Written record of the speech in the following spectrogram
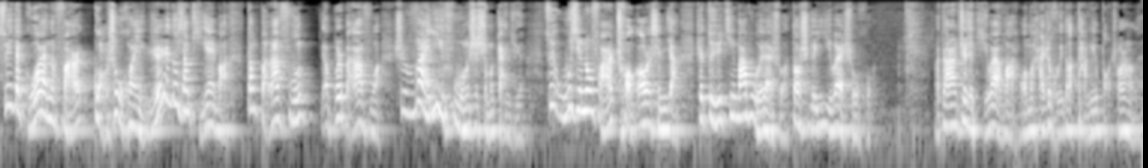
所以在国外呢反而广受欢迎，人人都想体验一把当百万富翁，啊不是百万富翁，是万亿富翁是什么感觉？所以无形中反而炒高了身价。这对于津巴布韦来说倒是个意外收获，啊，当然这是题外话，我们还是回到大明宝钞上来。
